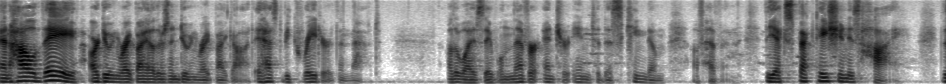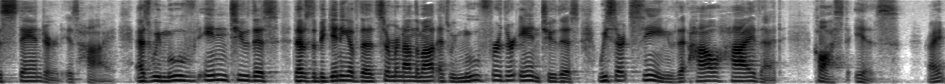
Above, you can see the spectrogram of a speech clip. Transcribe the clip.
and how they are doing right by others and doing right by God. It has to be greater than that. Otherwise, they will never enter into this kingdom of heaven. The expectation is high. The standard is high. As we moved into this, that was the beginning of the Sermon on the Mount. As we move further into this, we start seeing that how high that cost is, right?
